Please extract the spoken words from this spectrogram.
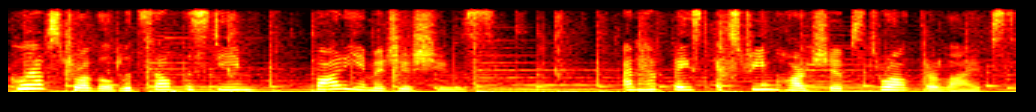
who have struggled with self esteem, body image issues, and have faced extreme hardships throughout their lives.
